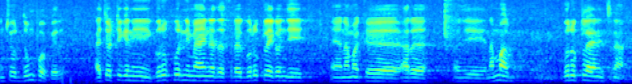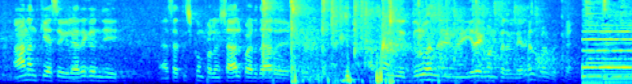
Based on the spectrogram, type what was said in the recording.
ಒಂಚೂರು ದುಂಪೋಪೇರು ಐತೊಟ್ಟಿಗೆ ನೀ ಗುರು ಪೂರ್ಣಿಮೆ ಆಯ್ನದ ಹತ್ರ ಗುರುಕ್ಲೆಗೆ ಒಂಜಿ ನಮಕ್, ಅರ ಒಂಜಿ ನಮ್ಮ ಗುರುಕ್ಲ ಅಂಚಿನ ಆನಂದ್ ಕೇಸವಿಗಳು ಅರೆಗೊಂಜಿ ಸತೀಶ್ ಕುಂಪಲ್ ಶಾಲ್ ಪಡ್ದ ಆರು, ಅಪ್ಪ ಒಂಜಿ ಗುರು ಅಂದ ಬರಲಿ ಮನ್ಪರಲ್ಲಿ ಬರ್ಬೇಕು.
